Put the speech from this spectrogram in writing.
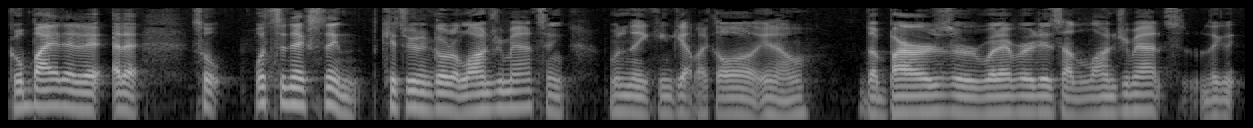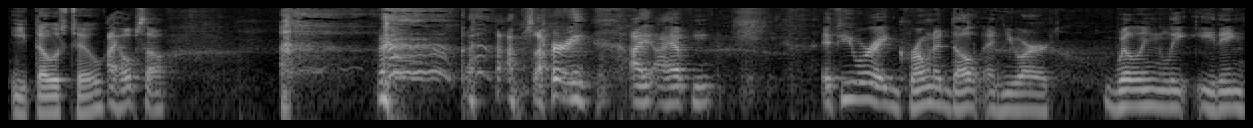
Go buy it at a, at a. So what's the next thing? Kids are gonna go to laundromats and when they can get like all you know the bars or whatever it is on the laundromats, they can eat those too. I hope so. I'm sorry. I, I have. If you are a grown adult and you are willingly eating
